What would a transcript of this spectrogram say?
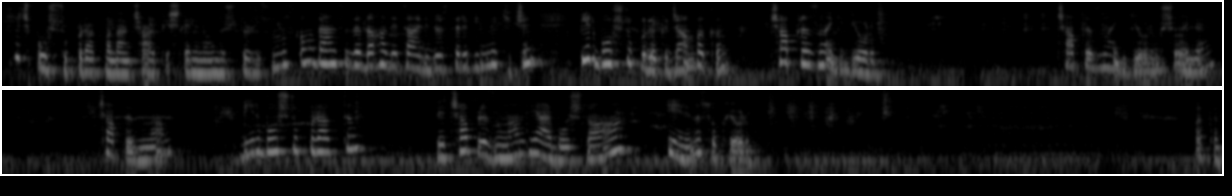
hiç boşluk bırakmadan çarpı işlemini oluşturursunuz. Ama ben size daha detaylı gösterebilmek için bir boşluk bırakacağım. Bakın çaprazına gidiyorum. Çaprazına gidiyorum şöyle. Çaprazından bir boşluk bıraktım ve çaprazından diğer boşluğa iğnemi sokuyorum. Bakın.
